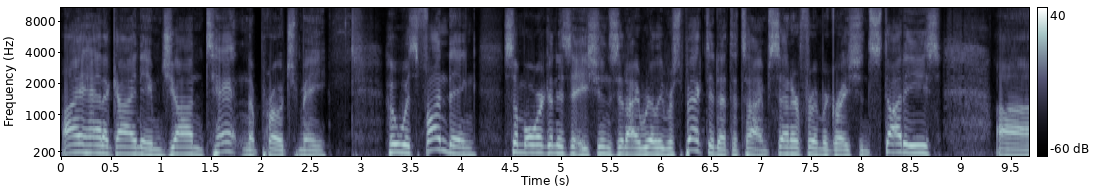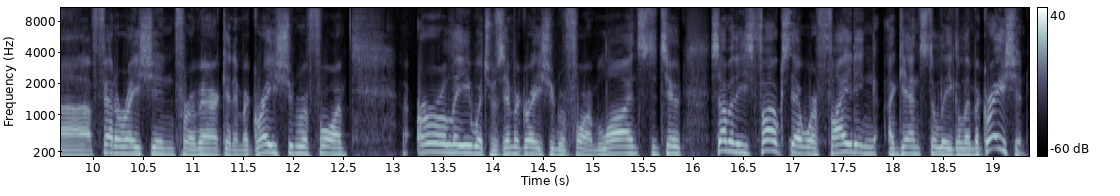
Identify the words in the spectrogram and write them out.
I had a guy named John Tanton approach me who was funding some organizations that I really respected at the time Center for Immigration Studies, uh, Federation for American Immigration Reform, Early, which was Immigration Reform Law Institute, some of these folks that were fighting against illegal immigration.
